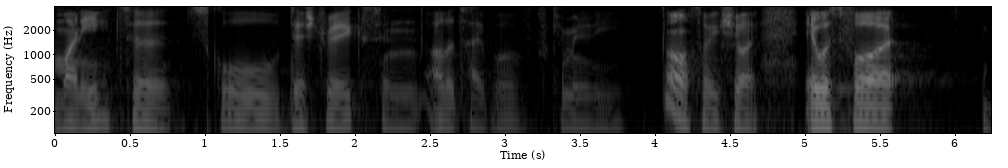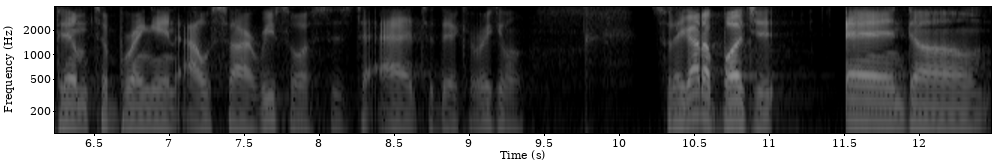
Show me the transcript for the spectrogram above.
money to school districts and other type of community. Long story short, it was for them to bring in outside resources to add to their curriculum. So they got a budget, and um,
